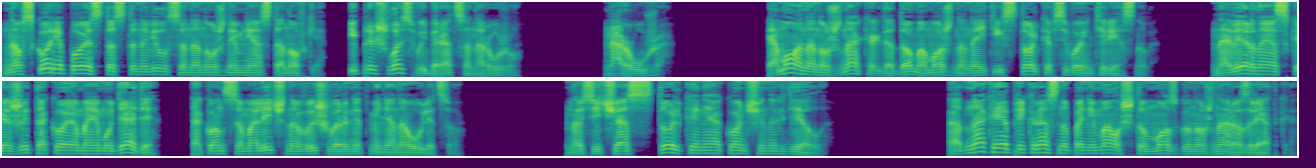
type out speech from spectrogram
Но вскоре поезд остановился на нужной мне остановке, и пришлось выбираться наружу. Наружу. Кому она нужна, когда дома можно найти столько всего интересного? Наверное, скажи такое моему дяде, так он самолично вышвырнет меня на улицу. Но сейчас столько неоконченных дел. Однако я прекрасно понимал, что мозгу нужна разрядка.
